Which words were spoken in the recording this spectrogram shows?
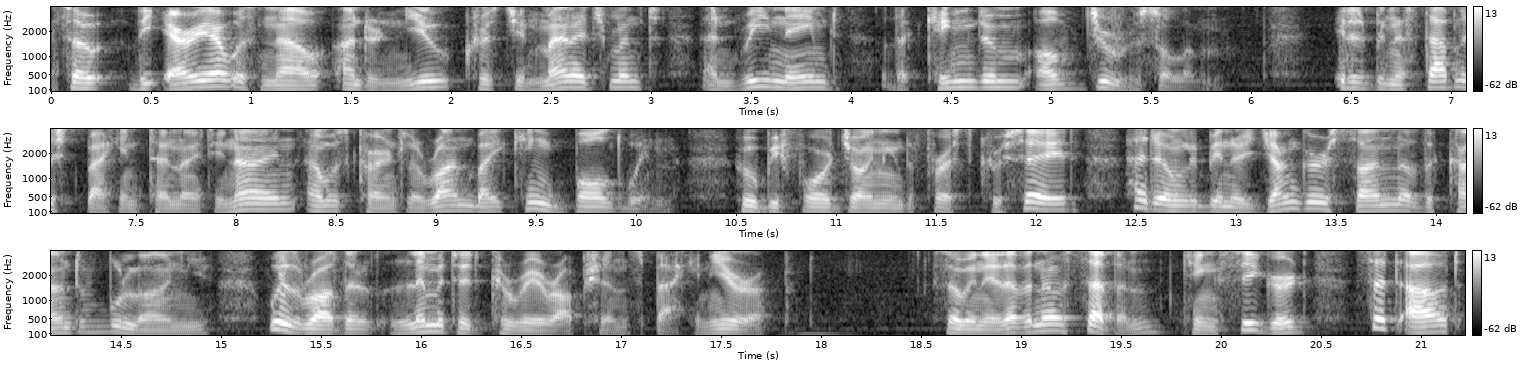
So the area was now under new Christian management and renamed the Kingdom of Jerusalem. It had been established back in 1099 and was currently run by King Baldwin, who before joining the First Crusade had only been a younger son of the Count of Boulogne with rather limited career options back in Europe. So in 1107, King Sigurd set out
